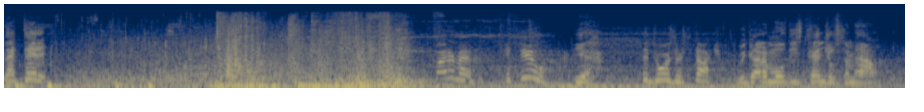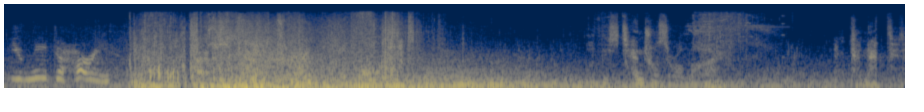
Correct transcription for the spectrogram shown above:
That did it. Spider-Man, it's you. Yeah, The doors are stuck. we gotta move these tendrils somehow. You need to hurry. All these tendrils are alive. And connected.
